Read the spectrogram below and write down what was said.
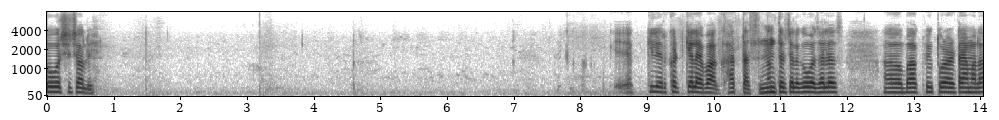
वर्ष चालू आहे. क्लिअर कट केलाय बाग हाताच नंतर त्याला गवत झाल्यास बाग पीक थोडा टायमाला.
